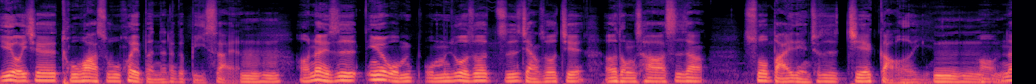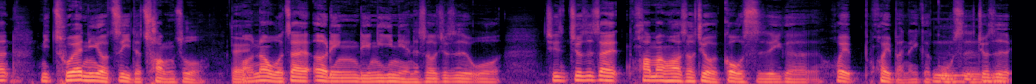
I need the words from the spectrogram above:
也有一些图画书绘本的那个比赛嗯哼，哦，那也是因为我们我们如果说只是讲说接儿童插画，事实上说白一点就是接稿而已。嗯嗯，哦，那你除非你有自己的创作，对，哦，那我在二零零一年的时候，就是我其实就是在画漫画的时候就有构思一个绘绘本的一个故事，就是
